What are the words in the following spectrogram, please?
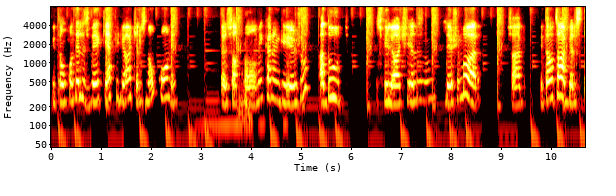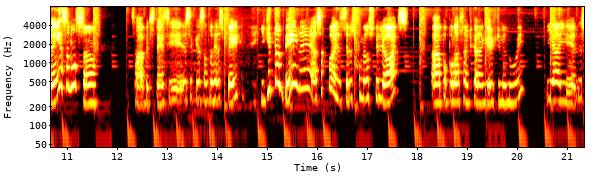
Então, quando eles veem que é filhote, eles não comem. Eles só comem caranguejo adulto. Os filhotes eles não deixam embora, sabe? Então, sabe, eles têm essa noção, sabe? Eles têm esse, essa questão do respeito. E que também, né, essa coisa, se eles comerem os filhotes, a população de caranguejo diminui, e aí eles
